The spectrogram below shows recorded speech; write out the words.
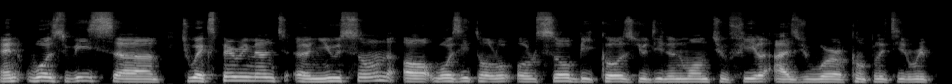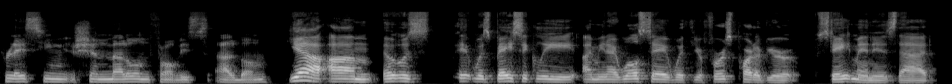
And was this uh, to experiment a new sound, or was it all, also because you didn't want to feel as you were completely replacing Sean Malone for this album? Yeah, um, it was it was basically, I mean, I will say with your first part of your statement is that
